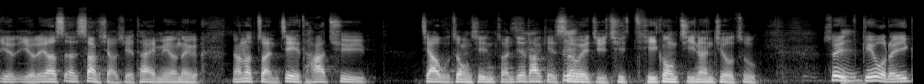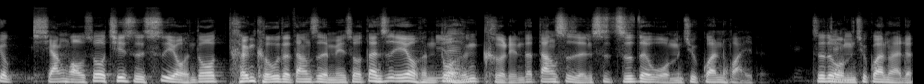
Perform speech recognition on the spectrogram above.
有有的要上上小学，他也没有那个，然后转借他去家务中心，转借他给社会局去提供急难救助。所以给我的一个想法，我说其实是有很多很可恶的当事人，没错，但是也有很多很可怜的当事人是值得我们去关怀的，值得我们去关怀的。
